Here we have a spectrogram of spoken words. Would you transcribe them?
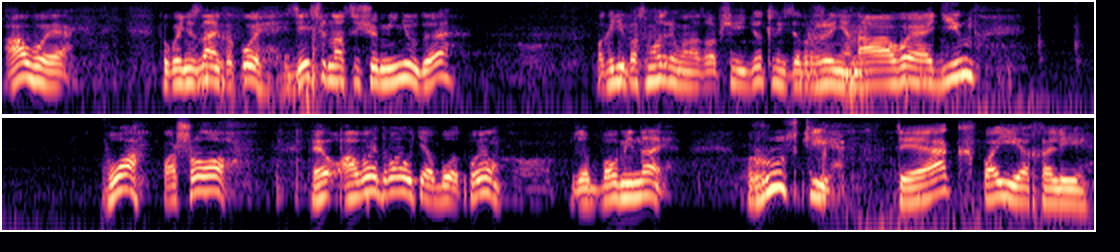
АВ. Только не знаю какой. Здесь у нас еще меню, да? Погоди, посмотрим, у нас вообще идет ли изображение на АВ1. Во, пошло. Э, АВ2 у тебя бот, понял? Запоминай. Русский. Так, поехали.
